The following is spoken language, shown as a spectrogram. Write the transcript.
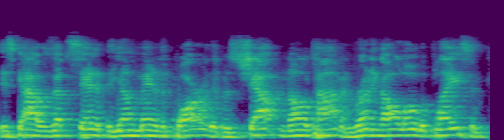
this guy was upset at the young man in the choir that was shouting all the time and running all over the place, and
